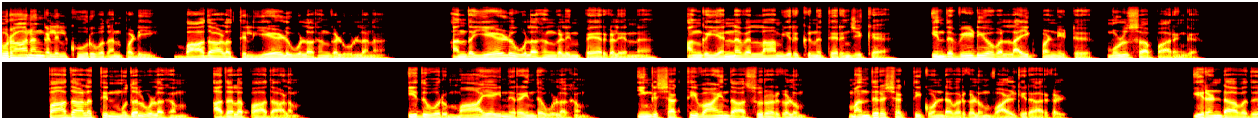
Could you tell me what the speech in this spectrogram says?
புராணங்களில் கூறுவதன்படி பாதாளத்தில் ஏழு உலகங்கள் உள்ளன. அந்த ஏழு உலகங்களின் பெயர்கள் என்ன? அங்கு என்னவெல்லாம் இருக்குன்னு தெரிஞ்சிக்க இந்த வீடியோவை லைக் பண்ணிட்டு முழுசா பாருங்க. பாதாளத்தின் முதல் உலகம் அதல பாதாளம். இது ஒரு மாயை நிறைந்த உலகம். இங்கு சக்தி வாய்ந்த அசுரர்களும் மந்திர சக்தி கொண்டவர்களும் வாழ்கிறார்கள். இரண்டாவது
